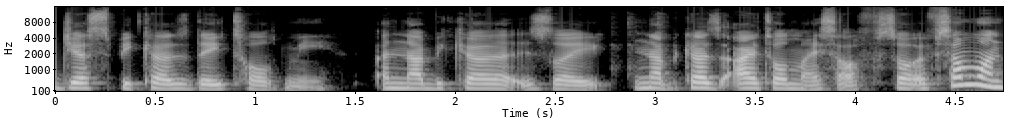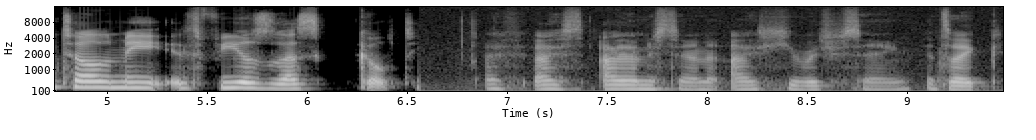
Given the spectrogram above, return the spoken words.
just because they told me and not because like not because I told myself. So if someone tells me, it feels less guilty. I, I, I understand it. I hear what you're saying. It's like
